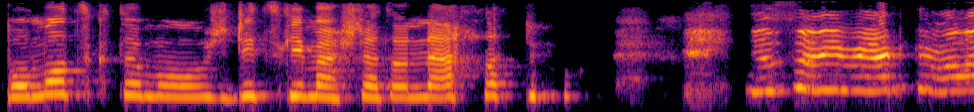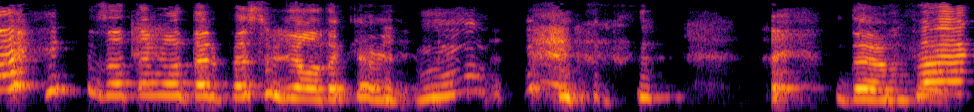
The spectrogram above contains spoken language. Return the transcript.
pomoc k tomu, vždycky máš na to náladu. Mně se líbí, jak ty vole za tebou ten pes udělal takový. Mm. The fuck?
